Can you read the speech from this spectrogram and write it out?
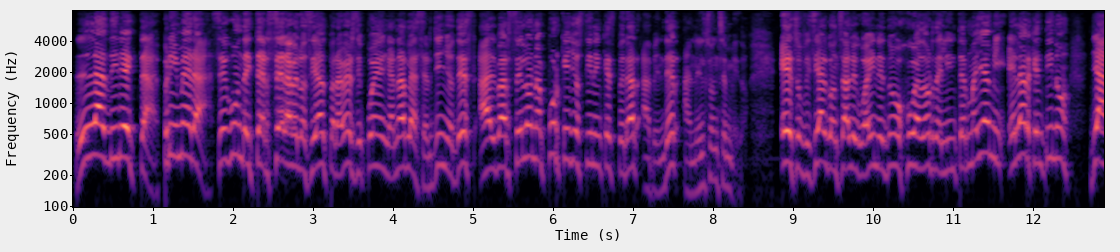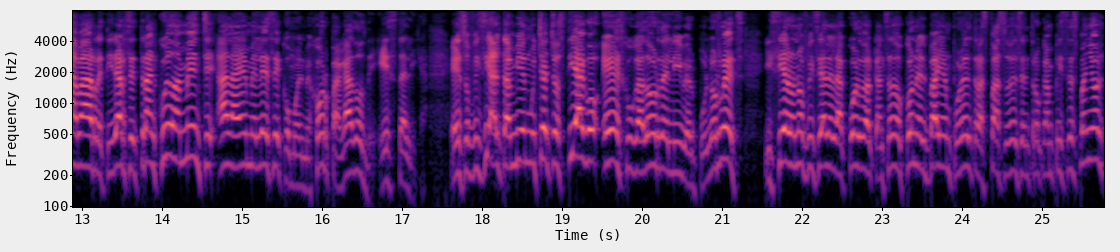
la directa, primera, segunda y tercera velocidad para ver si pueden ganarle a Serginho Dest al Barcelona porque ellos tienen que esperar a vender a Nelson Semedo. Es oficial, Gonzalo Higuaín es nuevo jugador del Inter Miami. El argentino ya va a retirarse tranquilamente a la MLS como el mejor pagado de esta liga. Es oficial también, muchachos, Thiago es jugador de Liverpool. Los Reds hicieron oficial el acuerdo alcanzado con el Bayern por el traspaso del centrocampista español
